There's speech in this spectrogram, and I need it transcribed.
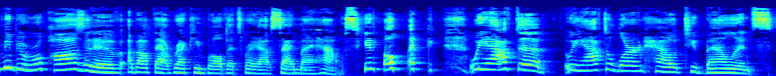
maybe real positive about that wrecking ball that's right outside my house. You know, like we have to we have to learn how to balance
